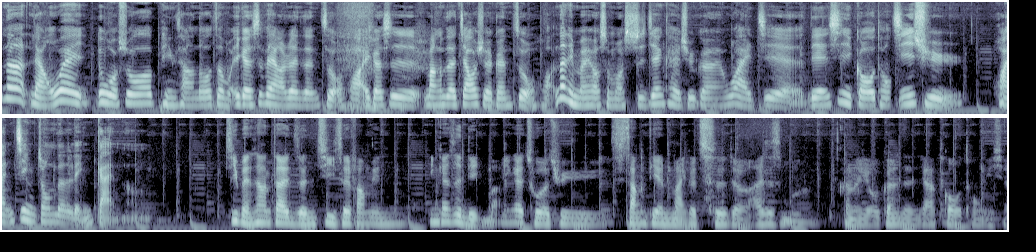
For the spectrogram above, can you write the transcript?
那两位如果说平常都这么，一个是非常认真作画，一个是忙着教学跟作画，那你们有什么时间可以去跟外界联系沟通，汲取环境中的灵感呢？基本上在人际这方面应该是零吧，应该除了去商店买个吃的，还是什么？可能有跟人家沟通一下，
